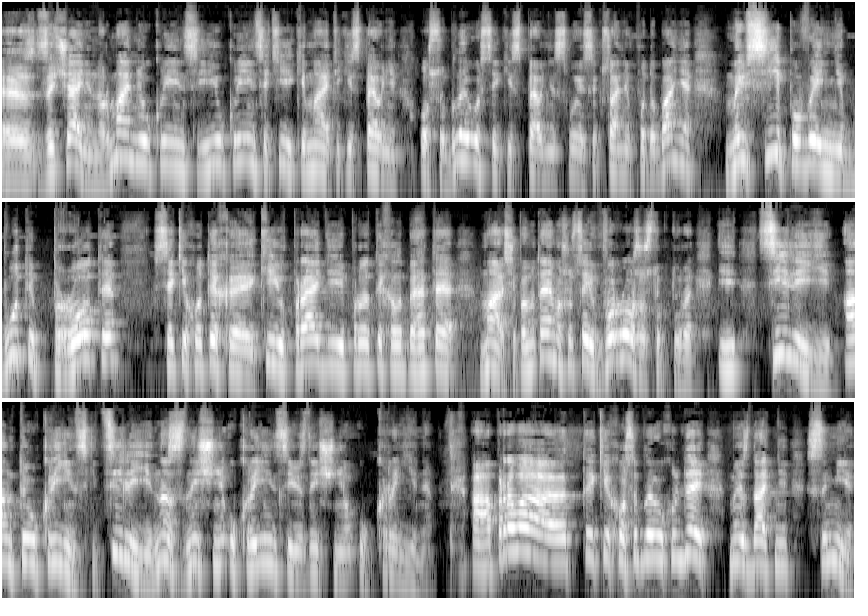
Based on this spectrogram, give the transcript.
е, звичайні нормальні українці, і українці, ті, які мають якісь певні особливості, якісь певні свої сексуальні вподобання. Ми всі повинні бути проти. Всяких отих е, Київ Прайді проти тих ЛБГТ маршів. Пам'ятаємо, що це ворожа структура, і цілі її антиукраїнські, цілі її на знищення українців і знищення України. А права таких особливих людей ми здатні самі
